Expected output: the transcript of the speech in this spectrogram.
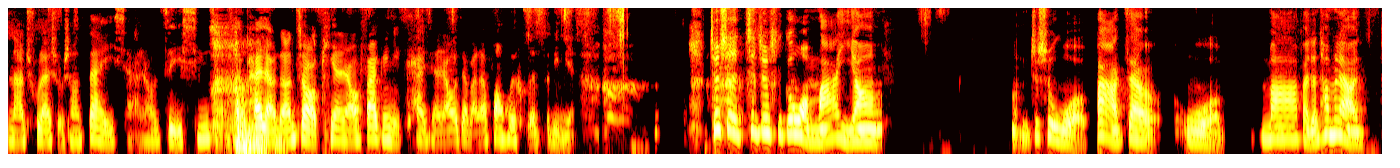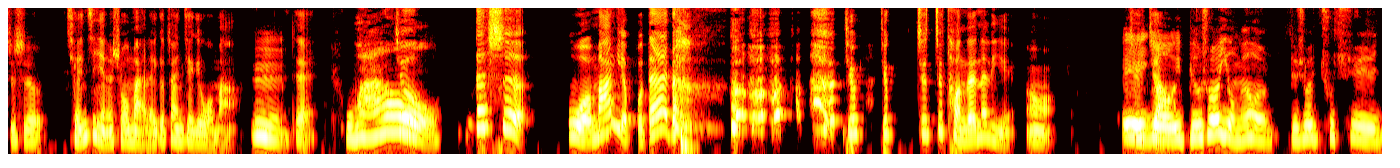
拿出来手上戴一下，然后自己欣赏一下，拍两张照片，然后发给你看一下，然后再把它放回盒子里面。就是这就是跟我妈一样，嗯，就是我爸在。我妈，反正他们俩就是前几年的时候买了一个钻戒给我妈。嗯，对，哇哦！就，但是我妈也不戴的，就就就就躺在那里，嗯。呃，有，比如说有没有，比如说出去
